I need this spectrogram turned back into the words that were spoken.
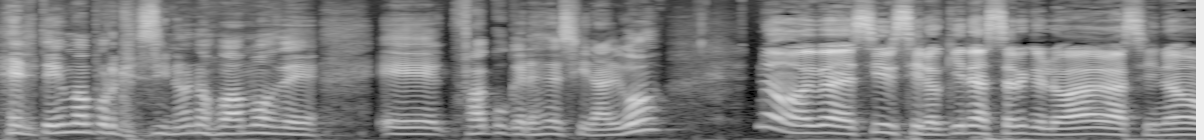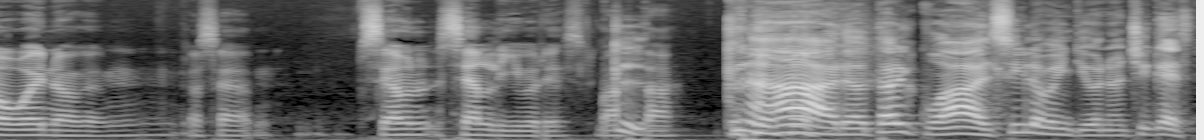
el tema porque si no nos vamos de... Eh, Facu, ¿querés decir algo? No, iba a decir, si lo quiere hacer, que lo haga, si no, bueno, que- o sea, sean, sean libres, basta. Claro, tal cual, siglo XXI, chiques.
